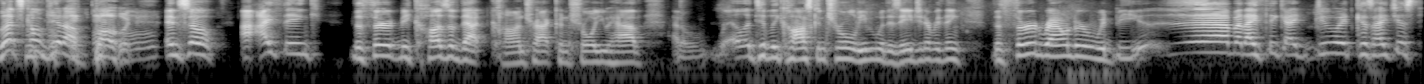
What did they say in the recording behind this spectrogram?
Let's go get a boat. And so I I think the third, because of that contract control you have at a relatively cost control, even with his age and everything, the third rounder would be. Uh, but I think I'd do it because I just,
